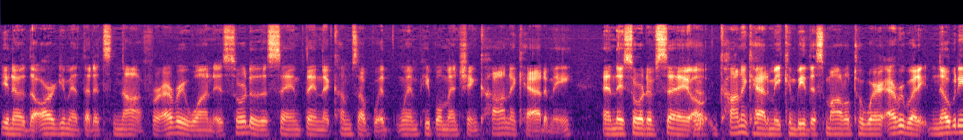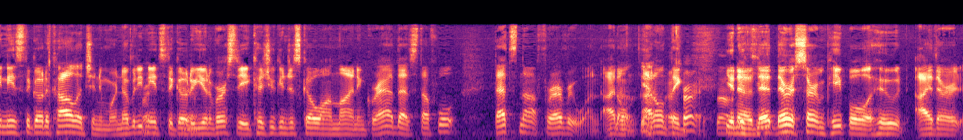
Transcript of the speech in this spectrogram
you know, the argument that it's not for everyone is sort of the same thing that comes up with when people mention Khan Academy. And they sort of say, oh, Khan Academy can be this model to where everybody, nobody needs to go to college anymore. Nobody Right. needs to go to university because you can just go online and grab that stuff. Well, that's not for everyone. I don't, Yeah, I don't think, right. You know, If there, there are certain people who either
